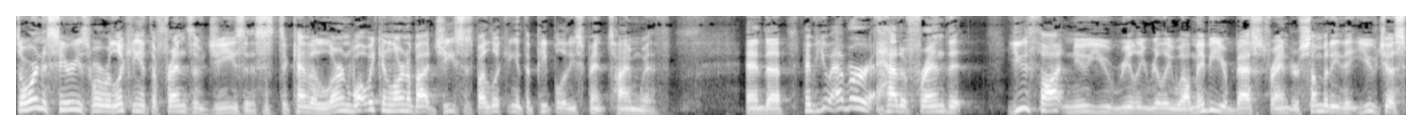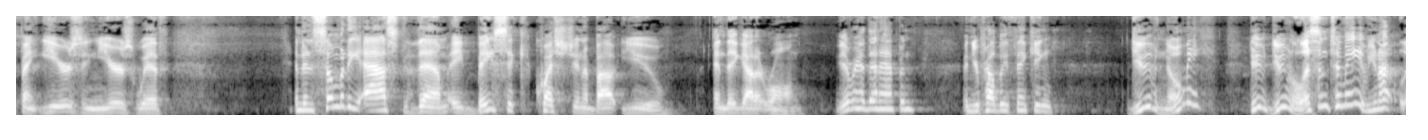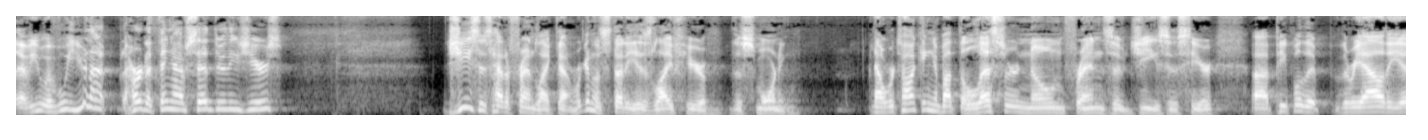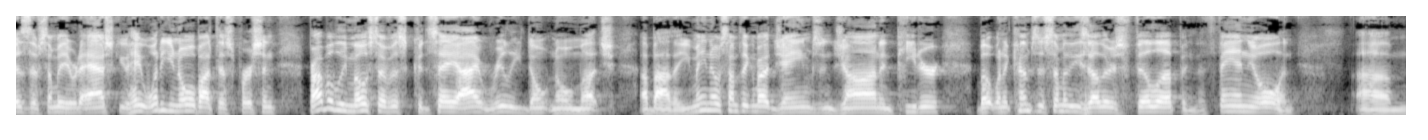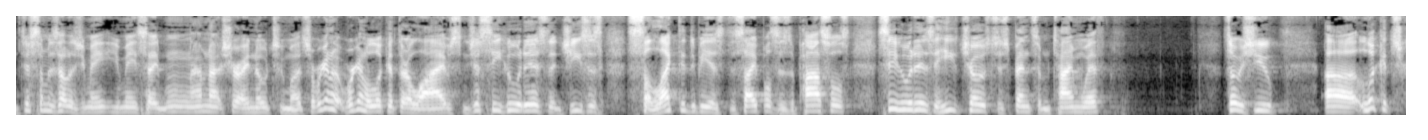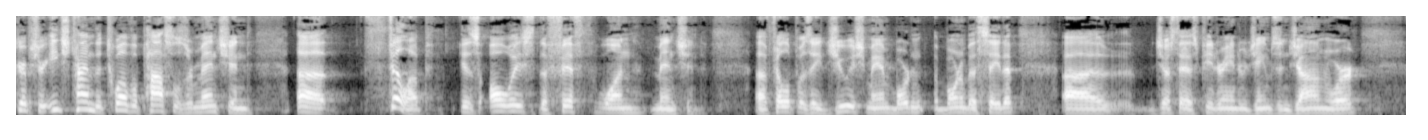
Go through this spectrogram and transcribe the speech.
So, we're in a series where we're looking at the friends of Jesus to kind of learn what we can learn about Jesus by looking at the people that he spent time with. And uh, have you ever had a friend that you thought knew you really, really well? Maybe your best friend or somebody that you've just spent years and years with. And then somebody asked them a basic question about you and they got it wrong. You ever had that happen? And you're probably thinking, do you even know me? Do you, do you even listen to me? Have you not, have you, have we, you not heard a thing I've said through these years? Jesus had a friend like that, and we're going to study his life here this morning. Now, we're talking about the lesser known friends of Jesus here. Uh, people that the reality is, if somebody were to ask you, hey, what do you know about this person? Probably most of us could say, I really don't know much about it. You may know something about James and John and Peter, but when it comes to some of these others, Philip and Nathaniel and um, just some of these others, you may, you may say, mm, I'm not sure I know too much. So we're going we're gonna look at their lives and just see who it is that Jesus selected to be his disciples, his apostles, see who it is that he chose to spend some time with. So as you uh, look at Scripture, each time the 12 apostles are mentioned, uh, Philip is always the fifth one mentioned. Uh, Philip was a Jewish man born, born in Bethsaida, uh, just as Peter, Andrew, James, and John were.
